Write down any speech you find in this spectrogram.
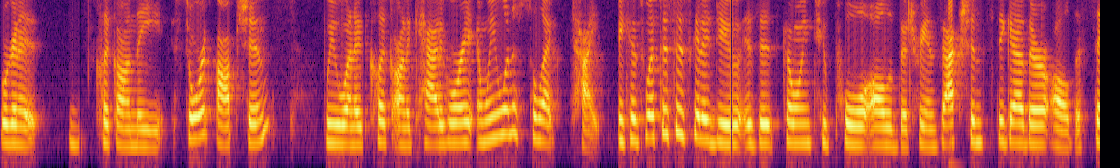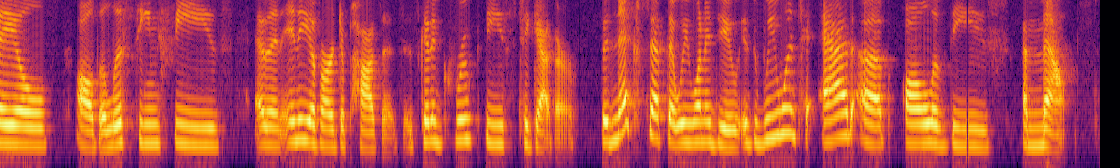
We're going to click on the sort options we want to click on a category and we want to select type because what this is going to do is it's going to pull all of the transactions together, all the sales, all the listing fees, and then any of our deposits. It's going to group these together. The next step that we want to do is we want to add up all of these amounts.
